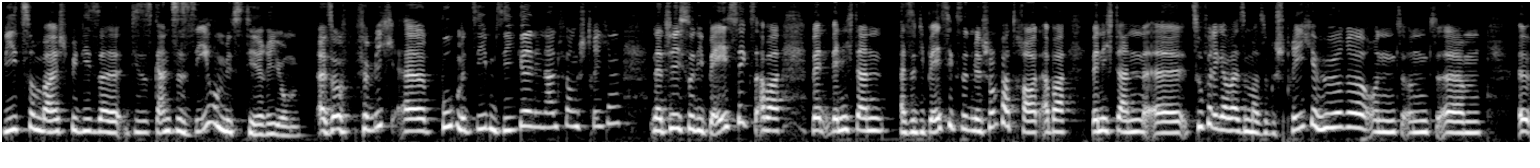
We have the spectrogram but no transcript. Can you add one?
Wie zum Beispiel diese, dieses ganze SEO-Mysterium. Also für mich, äh, Buch mit sieben Siegeln, in Anführungsstrichen. Natürlich so die Basics, aber wenn, wenn ich dann, also die Basics sind mir schon vertraut, aber wenn ich dann äh, zufälligerweise mal so Gespräche höre und, und ähm, äh,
